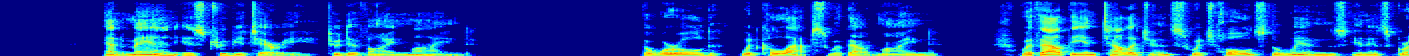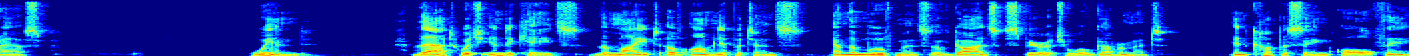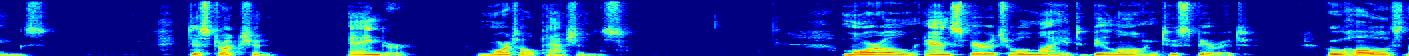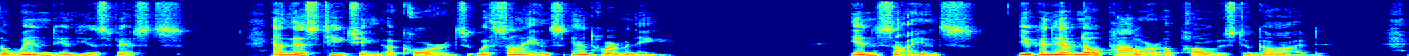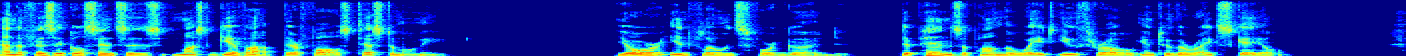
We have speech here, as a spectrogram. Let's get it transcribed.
And man is tributary to divine mind. The world would collapse without mind, without the intelligence which holds the winds in its grasp. Wind, that which indicates the might of omnipotence and the movements of God's spiritual government, encompassing all things. Destruction, anger, mortal passions. Moral and spiritual might belong to Spirit, who holds the wind in his fists. And this teaching accords with science and harmony. In science, you can have no power opposed to God, and the physical senses must give up their false testimony. Your influence for good depends upon the weight you throw into the right scale.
